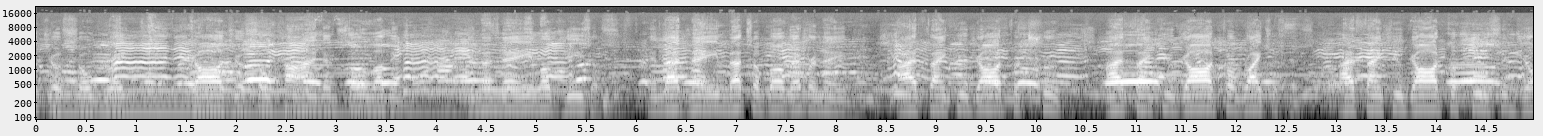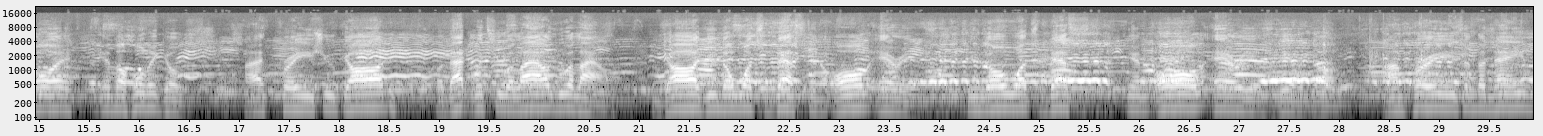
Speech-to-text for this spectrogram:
God, you're so great. God, you're so kind and so loving. In the name of Jesus, in that name that's above every name, I thank you, God, for truth. I thank you, God, for righteousness. I thank you, God, for peace and joy in the Holy Ghost. I praise you, God, for that which you allow, you allow. God, you know what's best in all areas. You know what's best in all areas. I'm praising the name.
